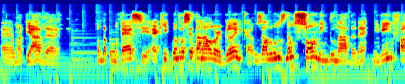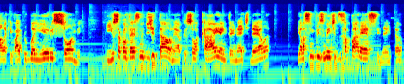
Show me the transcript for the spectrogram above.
é, uma piada quando acontece, é que quando você está na aula orgânica, os alunos não somem do nada, né? Ninguém fala que vai para o banheiro e some e isso acontece no digital, né? A pessoa cai a internet dela e ela simplesmente desaparece, né? Então,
